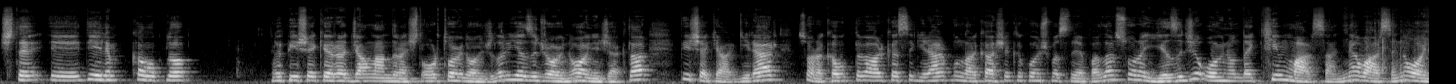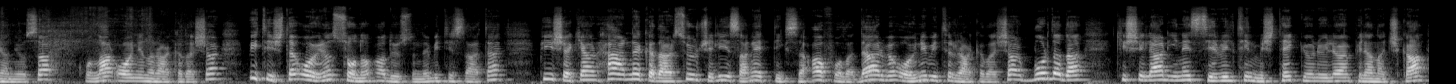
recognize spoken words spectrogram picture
İşte e, diyelim kavuklu ve pi şekeri canlandıran işte orta oyun oyuncuları yazıcı oyunu oynayacaklar. Pi şeker girer. Sonra kavuklu ve arkası girer. Bunlar karşılıklı konuşmasını yaparlar. Sonra yazıcı oyununda kim varsa ne varsa ne oynanıyorsa bunlar oynanır arkadaşlar. Bitişte oyunun sonu adı üstünde bitiş zaten. Pi şeker her ne kadar sürçülisan ettikse affola der ve oyunu bitirir arkadaşlar. Burada da kişiler yine sivriltilmiş tek yönüyle ön plana çıkan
